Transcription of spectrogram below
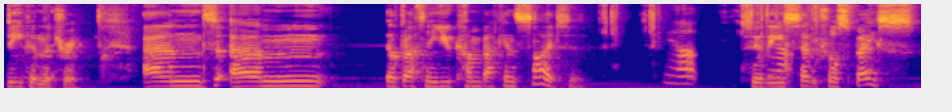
deep in the tree, and um, Ildrathni, you come back inside to, Yep. to the Yeah. central space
